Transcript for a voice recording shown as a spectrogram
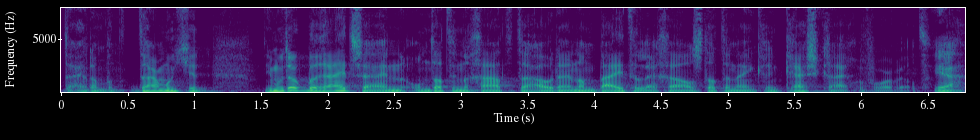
daar, dan, want daar moet je, je moet ook bereid zijn om dat in de gaten te houden en dan bij te leggen als dat in één keer een crash krijgt bijvoorbeeld. Ja.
